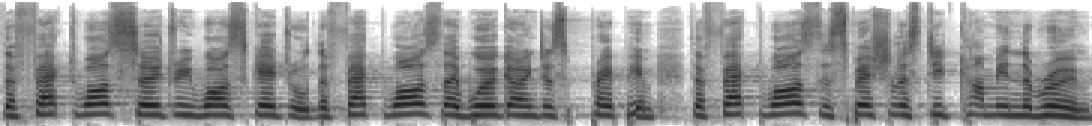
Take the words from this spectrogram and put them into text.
The fact was, surgery was scheduled. The fact was, they were going to prep him. The fact was, the specialist did come in the room.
